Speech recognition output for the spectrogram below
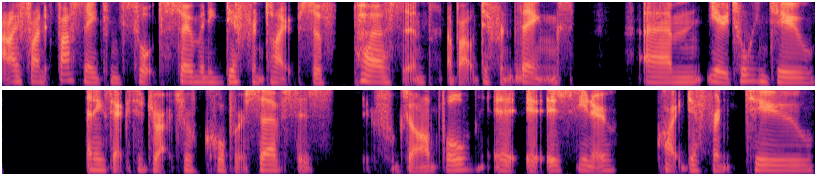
I find it fascinating to talk to so many different types of person about different things. Um, you know, talking to an executive director of corporate services, for example, i- i- is you know quite different to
